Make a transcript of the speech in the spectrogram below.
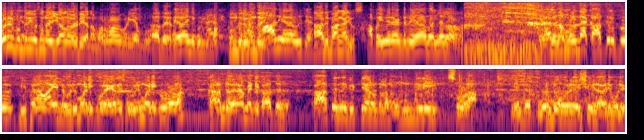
ഒരു മുന്തിരി ജ്യൂസ് കഴിക്കാനുള്ള പരിപാടിയാണ് അതെ, മുന്തിരി മുന്തിരി. ആദ്യം ഏതാ കുടിച്ചേ? ആദ്യം മാങ്ങാ ജ്യൂസ് അപ്പൊ ഇത് രണ്ടിന് ഏതാ നല്ലതാണ് നമ്മളുടെ കാത്തിരിപ്പ് വിഫലമായല്ലോ. ഒരു മണിക്കൂർ ഏകദേശം ഒരു മണിക്കൂറോളം കറണ്ട് വരാൻ വേണ്ടി കാത്തിരുന്ന്. കാത്തിരുന്ന് കിട്ടിയാലുണ്ടല്ലോ മുന്തിരി സോഡ. എന്റെ പൊന്നും ഒരു രക്ഷയില്ല അടിപൊളി.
